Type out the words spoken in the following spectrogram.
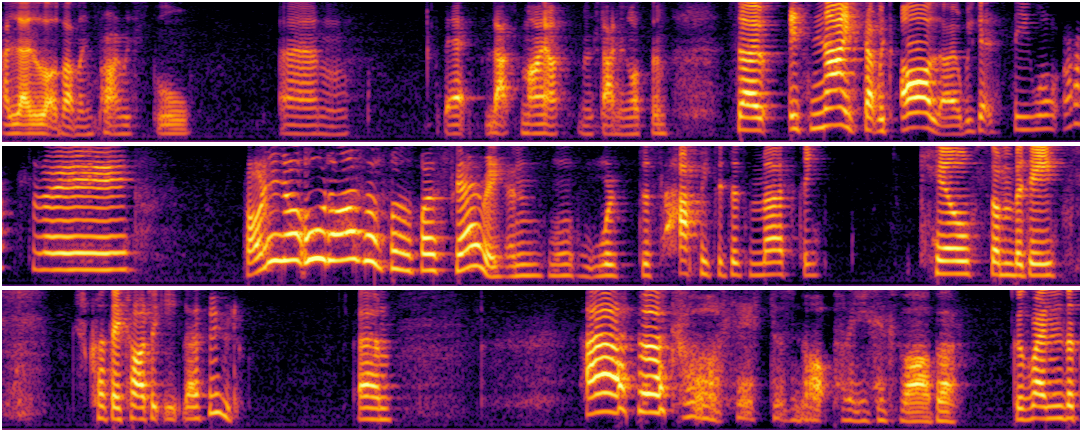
I learned a lot about them in primary school. Um, that's my understanding of them. So it's nice that with Arlo we get to see, well, actually, probably not all dinosaurs were, were scary, and we're just happy to just mercifully kill somebody just because they tried to eat their food. Um, ah, but of course, this does not please his father. Because when the,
